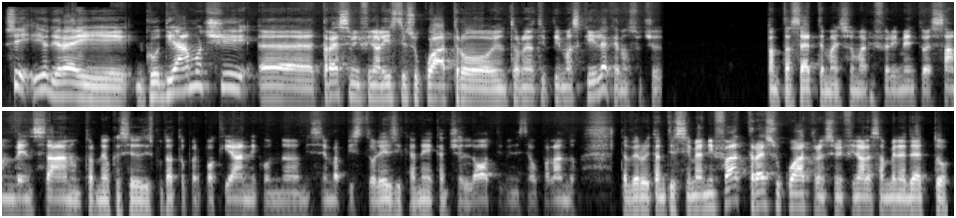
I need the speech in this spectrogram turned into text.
Sì, io direi godiamoci eh, tre semifinalisti su quattro in un torneo TP maschile, che non succede 87, ma insomma il riferimento è San Vincent, un torneo che si è disputato per pochi anni con, uh, mi sembra, Pistolesi, Canè, Cancellotti, quindi stiamo parlando davvero di tantissimi anni fa. 3 su 4 in semifinale San Benedetto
